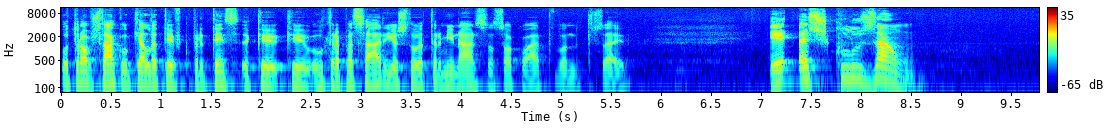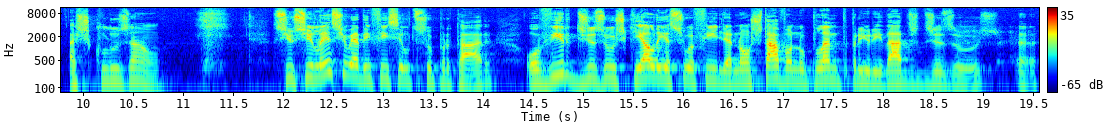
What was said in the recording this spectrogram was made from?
Outro obstáculo que ela teve que, que, que, ultrapassar, e eu estou a terminar, são só quatro, vou no terceiro, é a exclusão. A exclusão. Se o silêncio é difícil de suportar, ouvir de Jesus que ela e a sua filha não estavam no plano de prioridades de Jesus.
